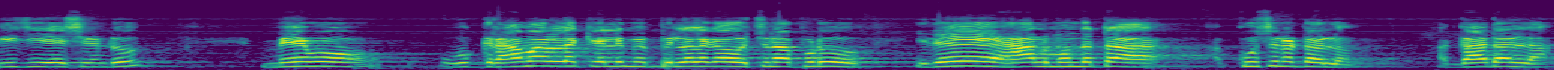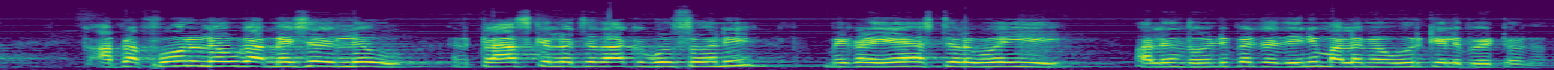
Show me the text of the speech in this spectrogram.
పీజీ చేసిండు. మేము గ్రామాలకు వెళ్ళి మేము పిల్లలుగా వచ్చినప్పుడు ఇదే హాల్ ముందట కూర్చునేటోళ్ళం ఆ గార్డెన్లో అప్పుడు ఫోన్లు లేవుగా మెసేజ్ లేవు. క్లాస్కి వెళ్ళి వచ్చేదాకా కూర్చొని మీ ఇక్కడ ఏ హాస్టల్కి పోయి వాళ్ళని వండి పెడితే తిని మళ్ళీ మేము ఊరికి వెళ్ళిపోయేటోళ్ళం.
